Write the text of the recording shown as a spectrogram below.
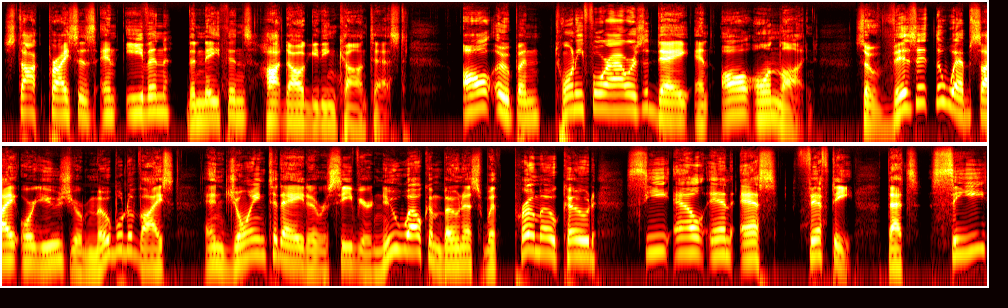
stock prices, and even the Nathan's hot dog eating contest all open 24 hours a day and all online. So visit the website or use your mobile device and join today to receive your new welcome bonus with promo code CLNS50. That's CLNS50.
